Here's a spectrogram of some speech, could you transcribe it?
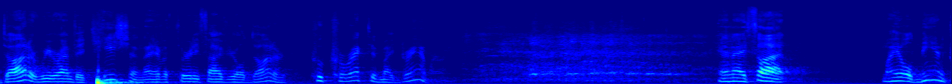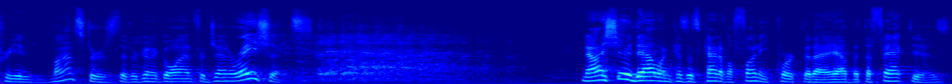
daughter, we were on vacation. I have a 35 year old daughter who corrected my grammar. and I thought, my old man created monsters that are going to go on for generations. now, I shared that one because it's kind of a funny quirk that I have, but the fact is,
